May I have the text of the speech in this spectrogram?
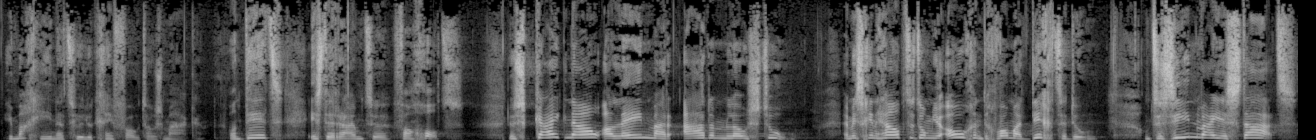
je mag hier natuurlijk geen foto's maken. Want dit is de ruimte van God. Dus kijk nou alleen maar ademloos toe. En misschien helpt het om je ogen gewoon maar dicht te doen. Om te zien waar je staat.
